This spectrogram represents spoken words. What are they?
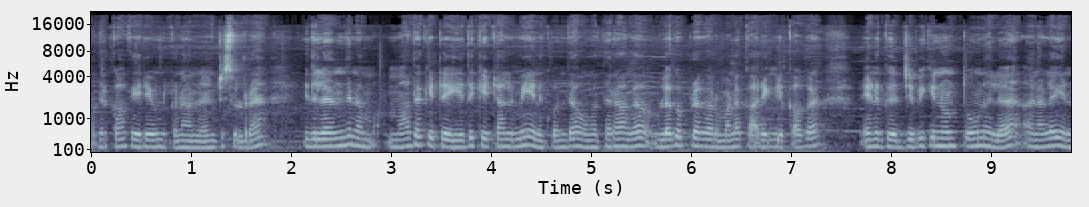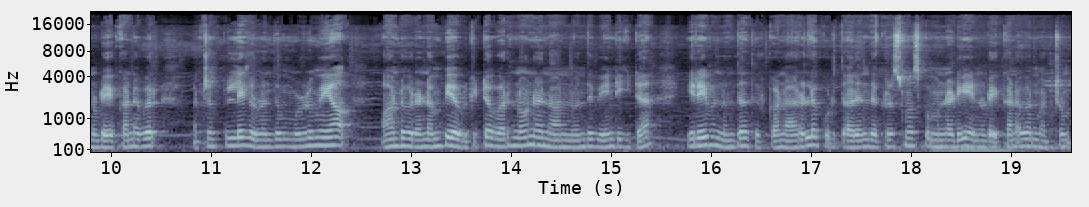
அதற்காக இறைவனுக்கு நான் நன்றி சொல்கிறேன் இதிலேருந்து நம் மாதா கிட்ட எது கேட்டாலுமே எனக்கு வந்து அவங்க தராங்க. உலக பிரகாரமான காரியங்களுக்காக எனக்கு ஜெபிக்கணும்னு தோணலை. அதனால் என்னுடைய கணவர் மற்றும் பிள்ளைகள் வந்து முழுமையாக ஆண்டவரை நம்பி அவர்கிட்ட வரணும்னு நான் வந்து வேண்டிக்கிட்டேன். இறைவன் வந்து அதற்கான அருளை கொடுத்தாரு. இந்த கிறிஸ்மஸ்க்கு முன்னாடி என்னுடைய கணவர் மற்றும்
